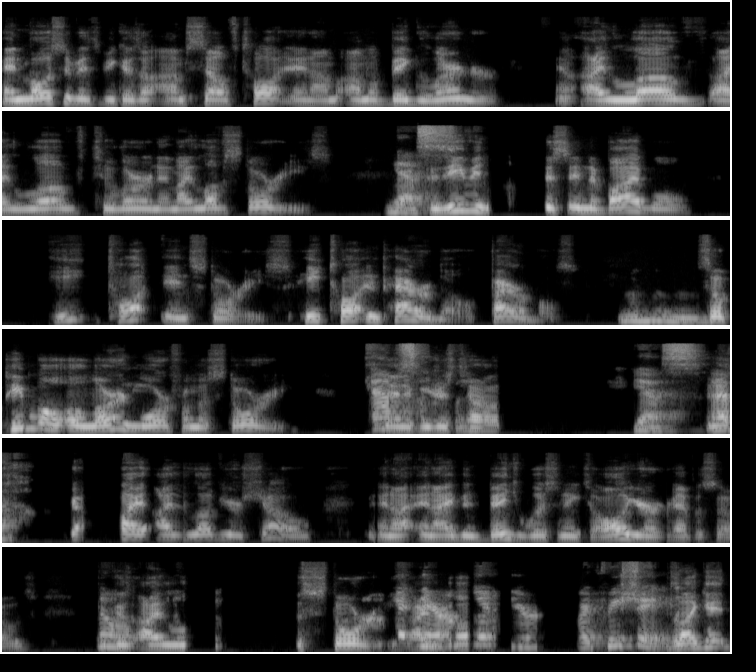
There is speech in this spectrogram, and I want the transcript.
and most of it's because I'm self-taught and I'm I'm a big learner. I love I love to learn and I love stories. Yes, because even this in the Bible, he taught in stories. He taught in parable parables. Mm-hmm. So people will learn more from a story Absolutely. than if you just tell. Yes, and that's why I love your show, and I and I've been binge listening to all your episodes because no. I love the stories. I, love, I appreciate it. I get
